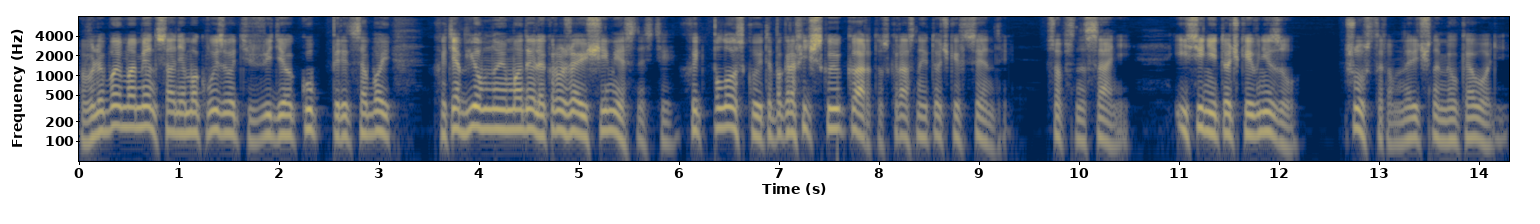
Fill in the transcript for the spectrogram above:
В любой момент Саня мог вызвать в видеокуб перед собой хоть объемную модель окружающей местности, хоть плоскую топографическую карту с красной точкой в центре, собственно, Саней, и синей точкой внизу, шустером на речном мелководье.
